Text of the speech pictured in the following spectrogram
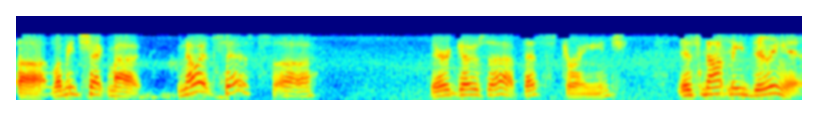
Uh, let me check my. No, it says. Uh, there it goes up. That's strange. It's not me doing it.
